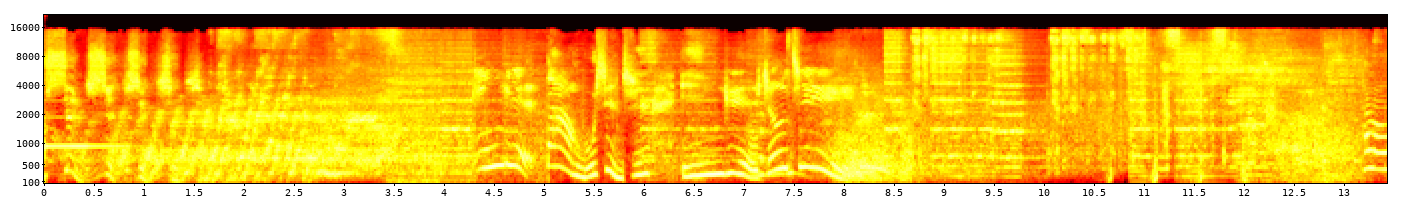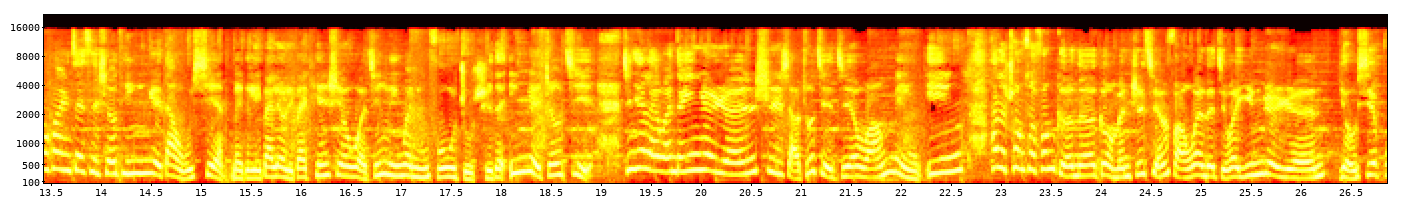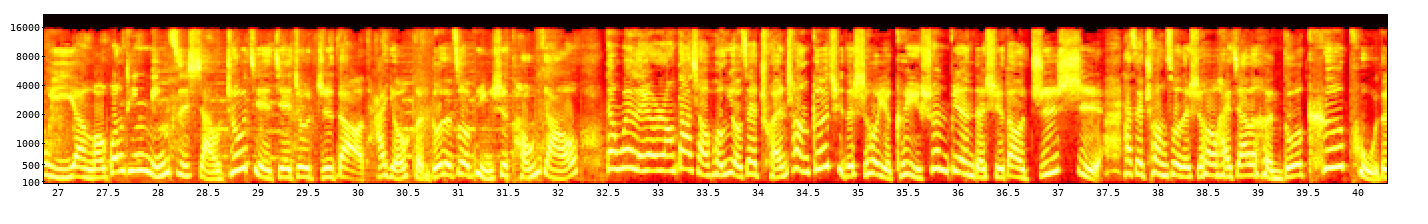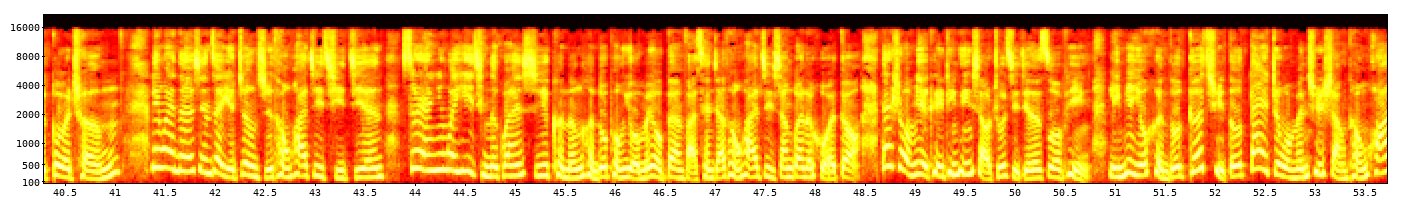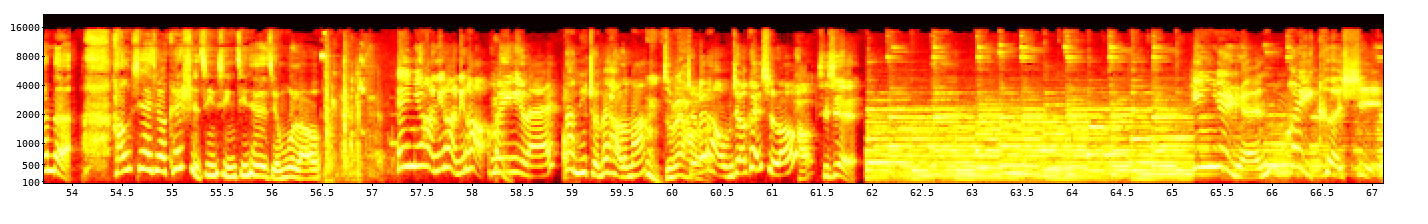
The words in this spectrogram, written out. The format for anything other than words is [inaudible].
限，限限限限！音乐大无限之音乐周记。再次收听音乐大无限，每个礼拜六、礼拜天是由我精灵为您服务主持的音乐周记。今天来玩的音乐人是小猪姐姐王敏英，她的创作风格呢，跟我们之前访问的几位音乐人有些不一样哦。光听名字小猪姐姐就知道，她有很多的作品是童谣，但为了要让大小朋友在传唱歌曲的时候也可以顺便的学到知识，她在创作的时候还加了很多科普的过程。另外呢，现在也正值童花季期间。虽然因为疫情的关系，可能很多朋友没有办法参加童花季相关的活动，但是我们也可以听听小猪姐姐的作品，里面有很多歌曲都带着我们去赏童花呢。好，现在就要开始进行今天的节目喽。哎，你好，你好，你好，欢迎你来。那你准备好了吗？嗯，准备好，准备好，我们就要开始喽。好，谢谢。音乐人会客室。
